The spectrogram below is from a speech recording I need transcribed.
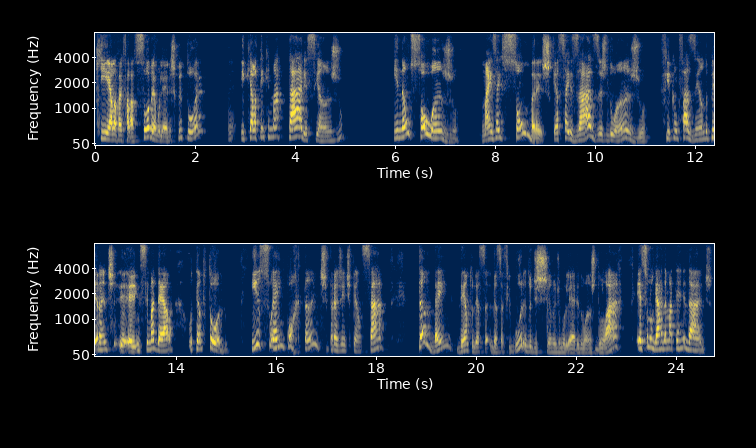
que ela vai falar sobre a mulher escritora né, e que ela tem que matar esse anjo, e não só o anjo, mas as sombras que essas asas do anjo ficam fazendo perante eh, em cima dela o tempo todo. Isso é importante para a gente pensar também, dentro dessa, dessa figura do destino de mulher e do anjo do lar, esse lugar da maternidade.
